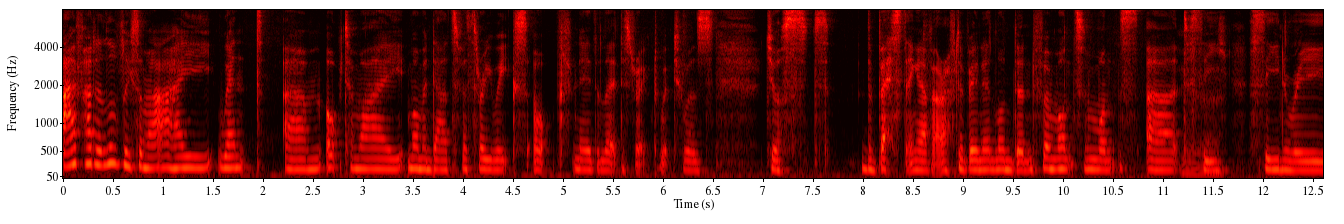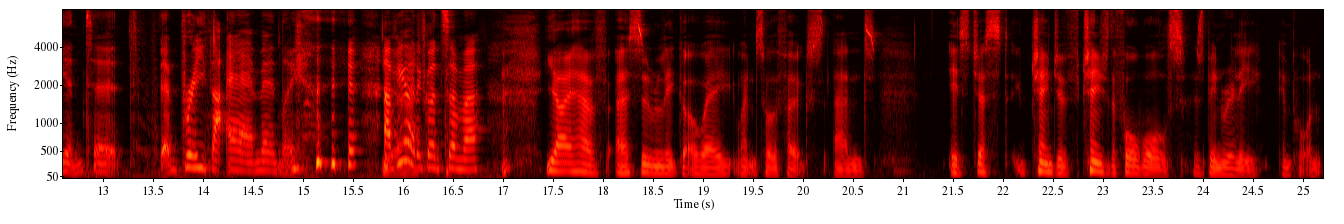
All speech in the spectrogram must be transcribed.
I've had a lovely summer. I went um, up to my mum and dad's for three weeks up near the Lake District, which was just the best thing ever after being in London for months and months uh, to see scenery and to breathe that air mainly. Have you had a good summer? Yeah, I have. Uh, suddenly got away, went and saw the folks, and it's just change of change of the four walls has been really important.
